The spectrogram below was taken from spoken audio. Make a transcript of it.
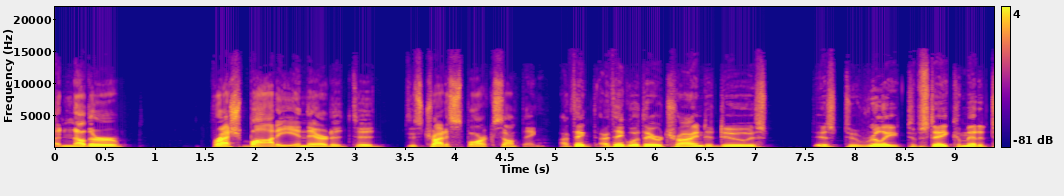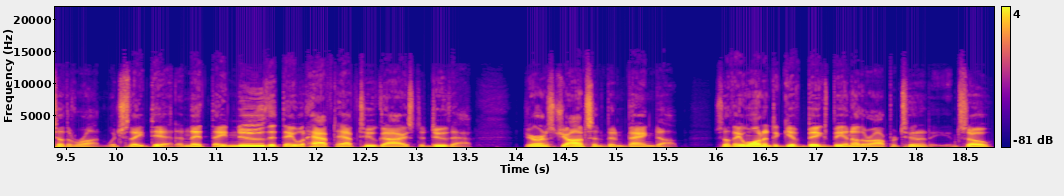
another fresh body in there to to just try to spark something? I think I think what they were trying to do is is to really to stay committed to the run, which they did, and that they knew that they would have to have two guys to do that. D'Ernest Johnson's been banged up, so they wanted to give Bigsby another opportunity. And so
